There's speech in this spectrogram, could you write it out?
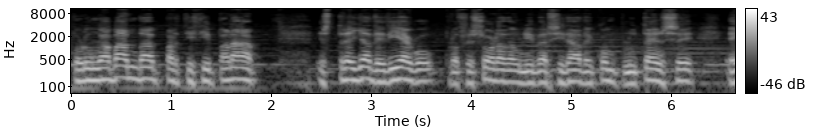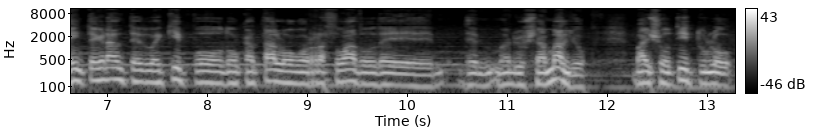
Por unha banda participará Estrella de Diego, profesora da Universidade Complutense e integrante do equipo do catálogo razoado de, de Maruxa Mallo, baixo o título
